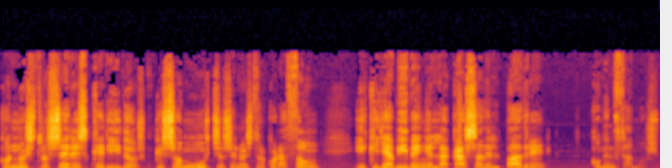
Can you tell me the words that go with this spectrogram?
con nuestros seres queridos, que son muchos en nuestro corazón y que ya viven en la casa del Padre, comenzamos.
